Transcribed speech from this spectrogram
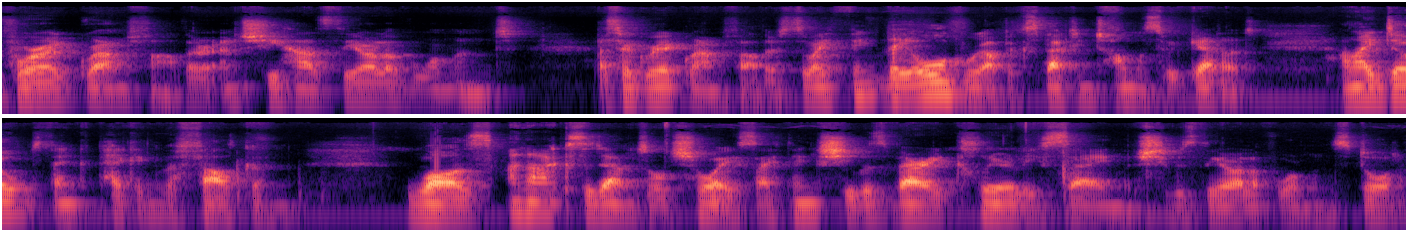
for a grandfather, and she has the Earl of Ormond as her great grandfather. So I think they all grew up expecting Thomas would get it. And I don't think picking the Falcon was an accidental choice. I think she was very clearly saying that she was the Earl of Ormond's daughter.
